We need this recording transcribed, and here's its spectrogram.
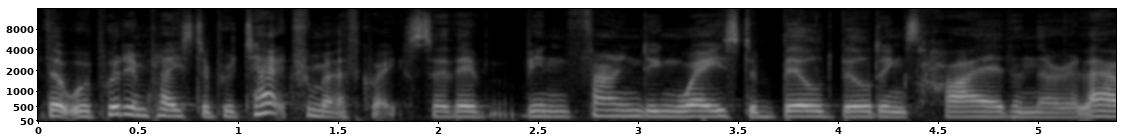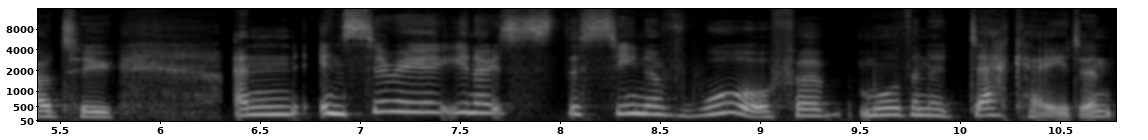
that were put in place to protect from earthquakes. So they've been finding ways to build buildings higher than they're allowed to. And in Syria, you know, it's the scene of war for more than a decade. And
